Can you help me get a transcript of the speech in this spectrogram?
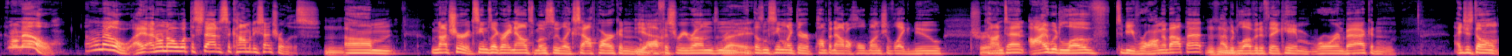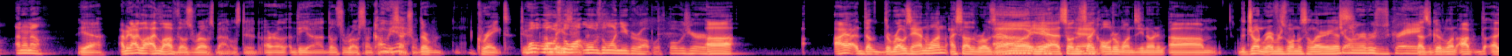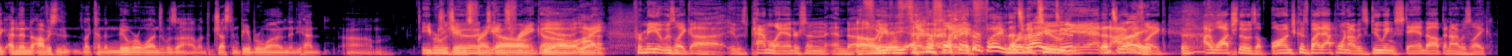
I don't know. I don't know. I, I don't know what the status of Comedy Central is. Hmm. Um, I'm not sure. It seems like right now it's mostly like South Park and Yeah. Office reruns, and Right. it doesn't seem like they're pumping out a whole bunch of like new True. content. I would love to be wrong about that. Mm-hmm. I would love it if they came roaring back, and I just don't. I don't know. Yeah. I mean, I, lo- I love those roast battles, dude. Or uh, the uh, those roasts on Comedy Oh, yeah. Central. They're great, dude. What, what was the one? What was the one you grew up with? What was your? I the the Roseanne one. I saw the Roseanne Oh, one. yeah. Yeah. So there's Yeah. like older ones. You know what I mean? Um, the Joan Rivers one was hilarious. Joan Rivers was great. That was a good one. And then obviously like kind of newer ones was uh what the Justin Bieber one. Then you had um Bieber was James good. Franco. James Franco. Yeah, yeah. I for me it was like uh it was Pamela Anderson and uh, Oh, Flavor, yeah, yeah. Flavor Flav. Flavor Flav, that's were the right, two. dude. Yeah, that That's I right. was like I watched those a bunch because by that point I was doing stand up and I was like,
